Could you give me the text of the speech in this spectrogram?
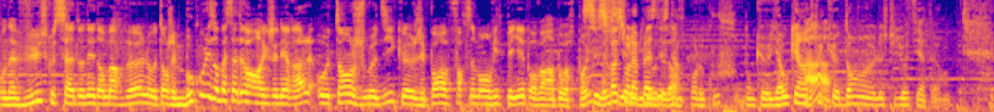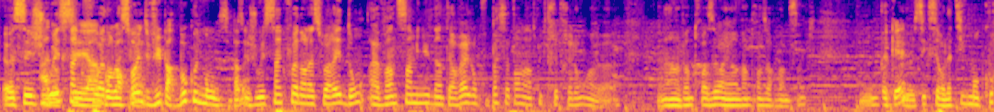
on a vu ce que ça a donné dans Marvel. Autant j'aime beaucoup les ambassadeurs en règle générale, autant je me dis que j'ai pas forcément envie de payer pour voir un PowerPoint. Ce sera sur la place des dedans. stars pour le coup. Donc il n'y a aucun Ah. truc dans euh, le studio theater. Euh, c'est Ah, joué donc 5 c'est un fois dans la PowerPoint soirée. vu par beaucoup de monde. C'est pas C'est joué 5 fois dans la soirée, dont à 25 minutes d'intervalle. Donc faut pas s'attendre à un truc très très long. euh, Il y en a un 23h et un 23h25. Donc, Ok. euh, c'est que c'est relativement court.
